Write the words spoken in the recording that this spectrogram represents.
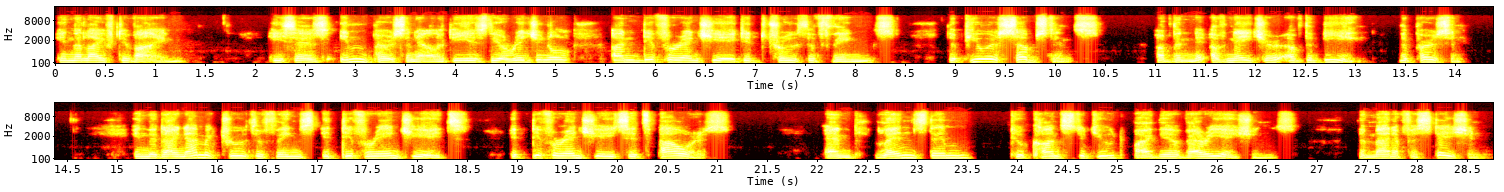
In the Life Divine, he says impersonality is the original, undifferentiated truth of things, the pure substance of the of nature of the being, the person. In the dynamic truth of things, it differentiates, it differentiates its powers and lends them to constitute by their variations the manifestation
